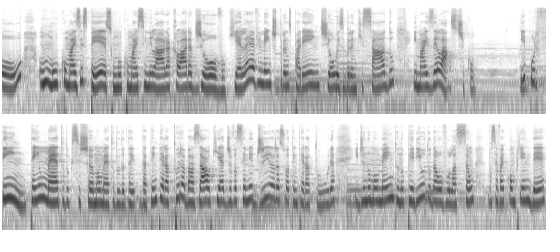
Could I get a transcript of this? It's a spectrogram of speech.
ou um muco mais espesso, um muco mais similar à clara de ovo, que é levemente transparente ou esbranquiçado e mais elástico. E por fim, tem um método que se chama o método da, te da, temperatura basal, que é de você medir a sua temperatura e de no momento, no período da ovulação, você vai compreender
